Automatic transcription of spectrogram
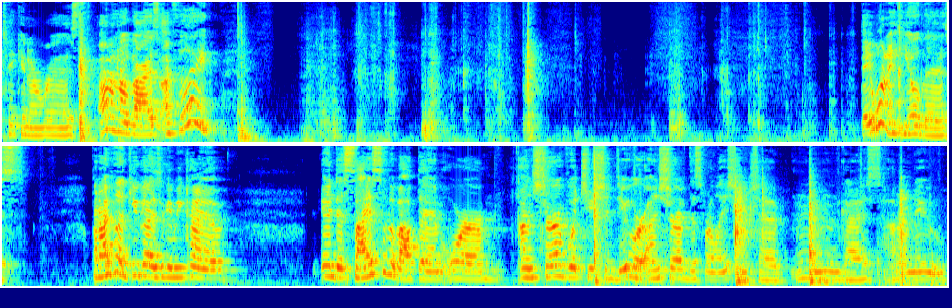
Taking a risk. I don't know, guys. I feel like they want to heal this. But I feel like you guys are going to be kind of indecisive about them or unsure of what you should do or unsure of this relationship. Mm guys, I don't know.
